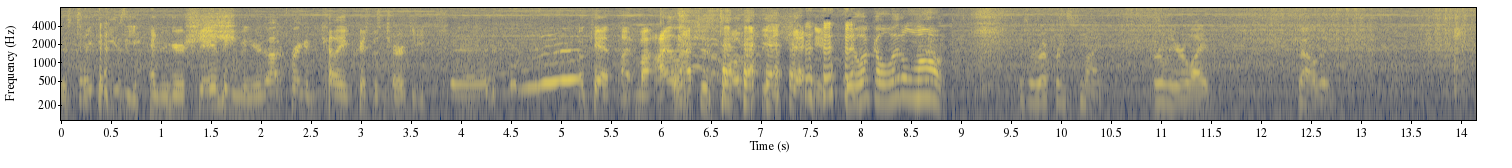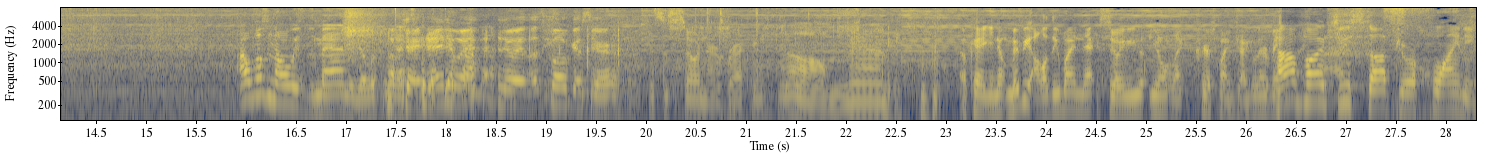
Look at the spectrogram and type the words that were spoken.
Just take it easy, Andrew. You're shaving me. You're not friggin' cutting a Christmas turkey. Okay, I, my eyelashes totally shaved. They look a little long. As a reference to my earlier life, childhood. I wasn't always the man that you're looking at. Okay, anyway, anyway, let's focus here. This is so nerve wracking. Oh man. Okay, you know, maybe I'll do my next so you, you don't like pierce my jugular vein. How like about that. you stop your whining?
